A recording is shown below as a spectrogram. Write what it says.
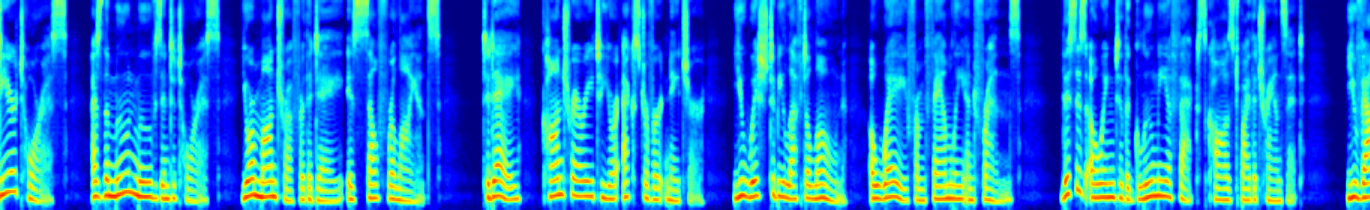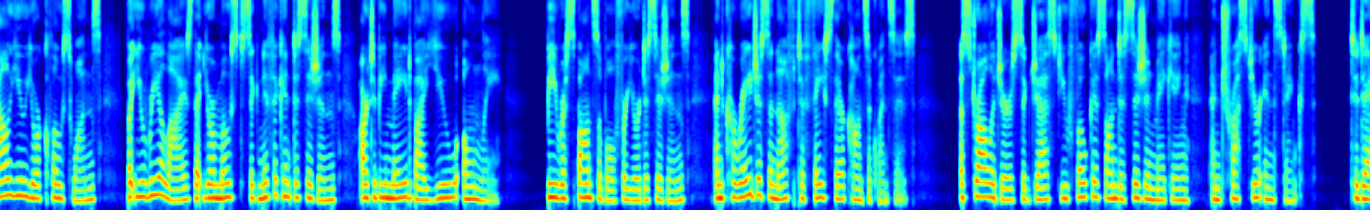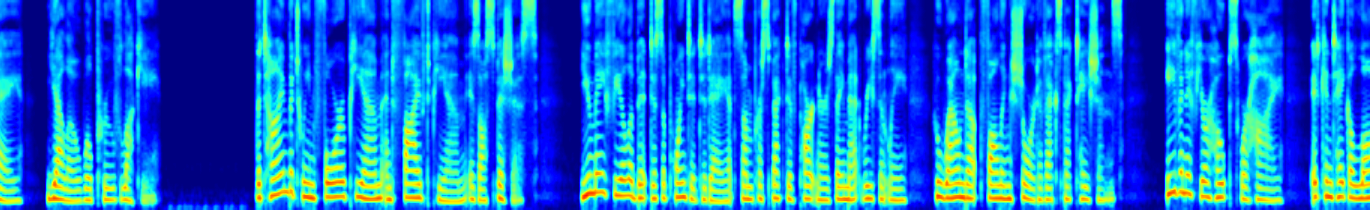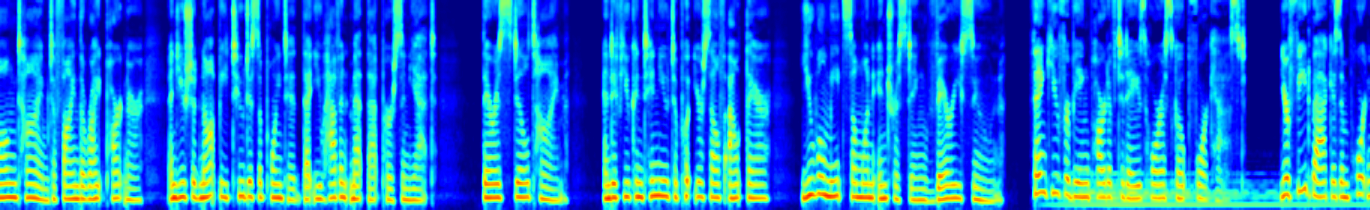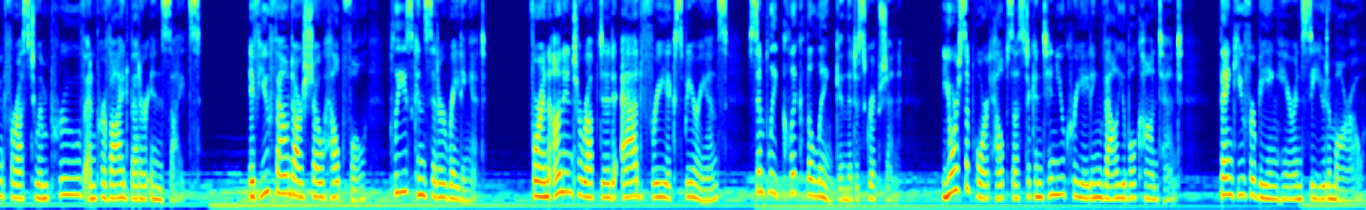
Dear Taurus, as the moon moves into Taurus, your mantra for the day is self reliance. Today, contrary to your extrovert nature, you wish to be left alone, away from family and friends. This is owing to the gloomy effects caused by the transit. You value your close ones, but you realize that your most significant decisions are to be made by you only. Be responsible for your decisions and courageous enough to face their consequences. Astrologers suggest you focus on decision making and trust your instincts. Today, yellow will prove lucky. The time between 4 p.m. and 5 p.m. is auspicious. You may feel a bit disappointed today at some prospective partners they met recently who wound up falling short of expectations. Even if your hopes were high, it can take a long time to find the right partner, and you should not be too disappointed that you haven't met that person yet. There is still time, and if you continue to put yourself out there, you will meet someone interesting very soon. Thank you for being part of today's horoscope forecast. Your feedback is important for us to improve and provide better insights. If you found our show helpful, please consider rating it. For an uninterrupted, ad free experience, simply click the link in the description. Your support helps us to continue creating valuable content. Thank you for being here and see you tomorrow.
